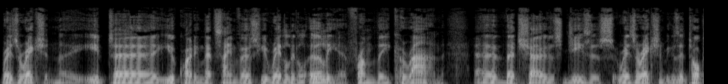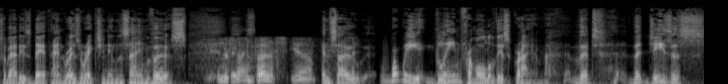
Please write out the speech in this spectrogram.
resurrection, uh, it uh, you're quoting that same verse you read a little earlier from the Quran. Uh, that shows Jesus' resurrection because it talks about his death and resurrection in the same verse. In the same verse, yeah. And so, what we glean from all of this, Graham, that that Jesus,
